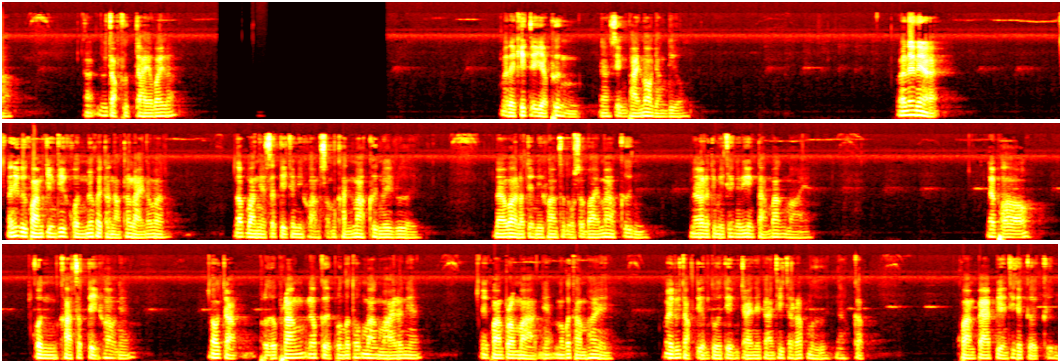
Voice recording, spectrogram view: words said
รู้จักฝึกใจไว้แล้วไม่ได้คิดจะอย่าพึ่งนะสิ่งภายนอกอย่างเดียวเพราะนั้นเนี่ย อันนี้คือความจริงที่คนไม่ค่อยตระหนักเท่าไหร่นะว่ารับวันเนี่ยสติจะมีความสำคัญมากขึ้นเรื่อยๆแม้ว่าเราจะมีความสะดวกสบายมากขึ้นแม้วเราจะมีเทคโนโลยีต่างมากมาย และพอ คนขาดสติเข้าเนี่ย นอกจากเผลอพลั้งแล้วเกิดผลกระทบมากมายแล้วเนี่ยในความประมาทเนี่ยมันก็ทำให้ไม่รู้จักเตรียมตัวเตรียมใจในการที่จะรับมือนะกับความแปรเปลี่ยนที่จะเกิดขึ้น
